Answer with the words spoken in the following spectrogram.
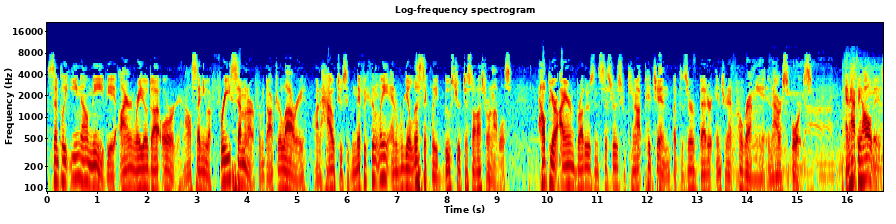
Simply email me via ironradio.org and I'll send you a free seminar from Dr. Lowery on how to significantly and realistically boost your testosterone levels. Help your iron brothers and sisters who cannot pitch in but deserve better internet programming in our sports. And happy holidays.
